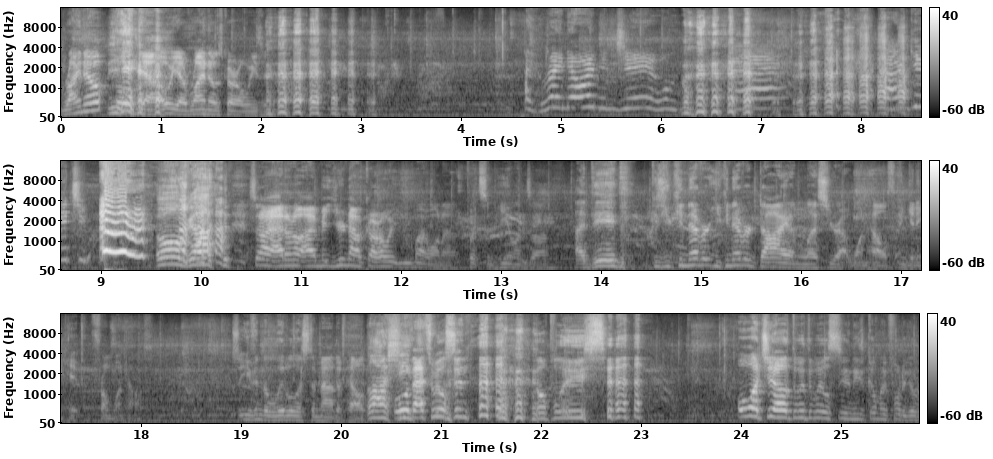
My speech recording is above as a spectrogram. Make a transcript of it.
Rhino? Oh, Yeah. yeah. Oh yeah. Rhino's Carl Wheezer. right now I'm in jail. I'll get you. oh god, Sorry, I don't know. I mean, you're now Carl. You might want to put some healings on. I did. Because you can never you can never die unless you're at one health and getting hit from one health. So even the littlest amount of health. Ah, oh, oh that's Wilson. oh please. oh watch out with Wilson. He's coming for the go.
